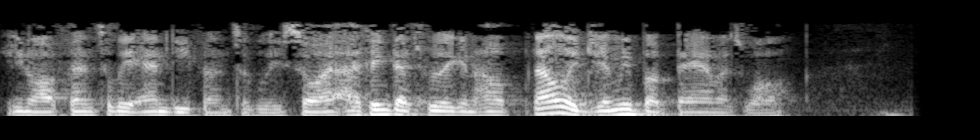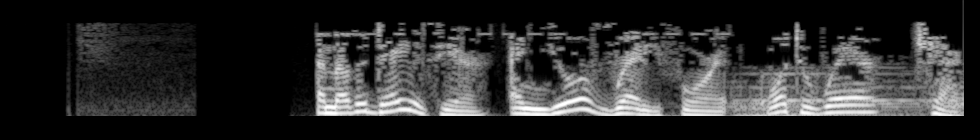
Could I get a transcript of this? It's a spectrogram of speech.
you know, offensively and defensively. So I, I think that's really going to help not only Jimmy but Bam as well. Another day is here, and you're ready for it. What to wear? Check.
